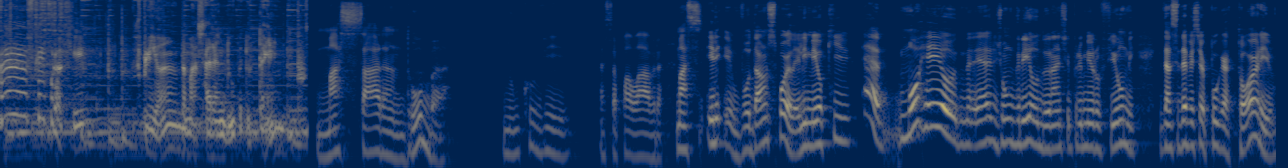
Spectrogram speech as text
Ah, fiquei por aqui, espiando a maçaranduba do tempo. Massaranduba? Nunca ouvi essa palavra. Mas ele, eu vou dar um spoiler. Ele meio que é, morreu, né? João Grilo durante o primeiro filme. Então se deve ser purgatório.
